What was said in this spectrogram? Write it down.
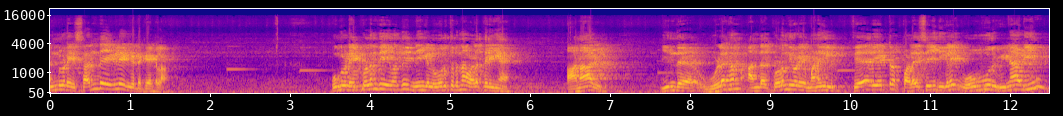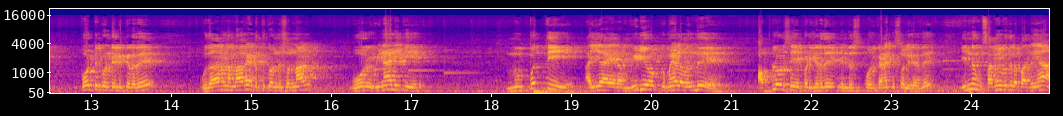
உங்களுடைய சந்தேகங்களை எங்கிட்ட கேட்கலாம். உங்களுடைய குழந்தையை வந்து நீங்கள் ஒருத்தர் தான் வளர்த்துறீங்க. ஆனால் இந்த உலகம் அந்த குழந்தையுடைய மனதில் தேவையற்ற பல செய்திகளை ஒவ்வொரு வினாடியும் போட்டுக்கொண்டிருக்கிறது உதாரணமாக எடுத்துக்கொண்டு சொன்னால் ஒரு வினாடிக்கு முப்பத்தி ஐயாயிரம் வீடியோவுக்கு மேலே வந்து அப்லோட் செய்யப்படுகிறது என்று ஒரு கணக்கு சொல்கிறது. இன்னும் சமீபத்தில் பார்த்தீங்கன்னா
